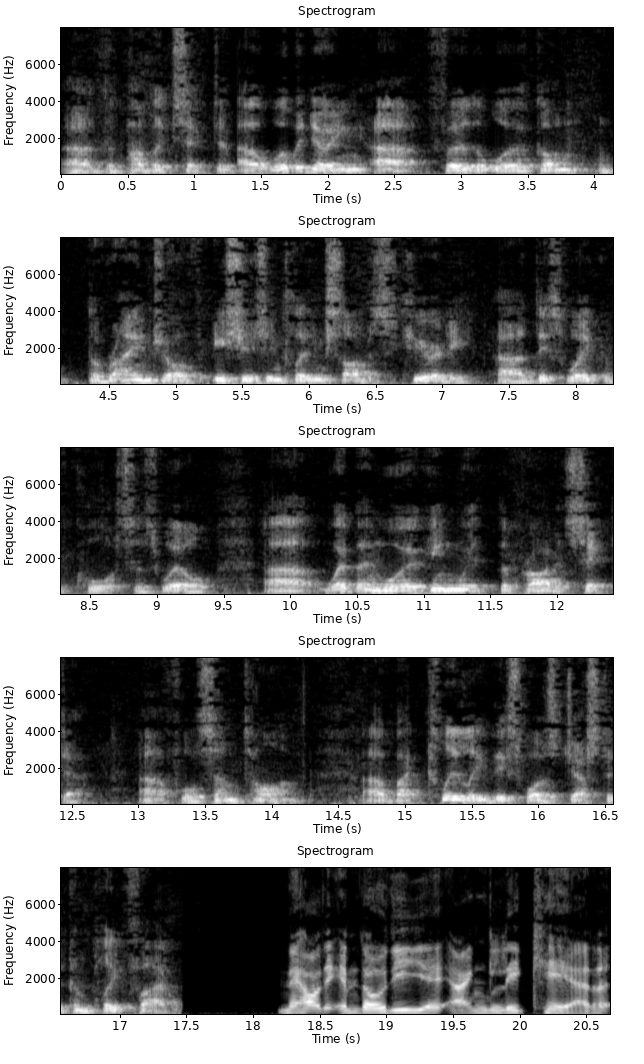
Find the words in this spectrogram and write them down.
uh, the public sector. Uh, we'll be doing uh, further work on the range of issues, including cybersecurity, uh, this week, of course, as well. Uh, we've been working with the private sector uh, for some time, but clearly this was just a complete fail. نهاد امدادی انگلیکر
